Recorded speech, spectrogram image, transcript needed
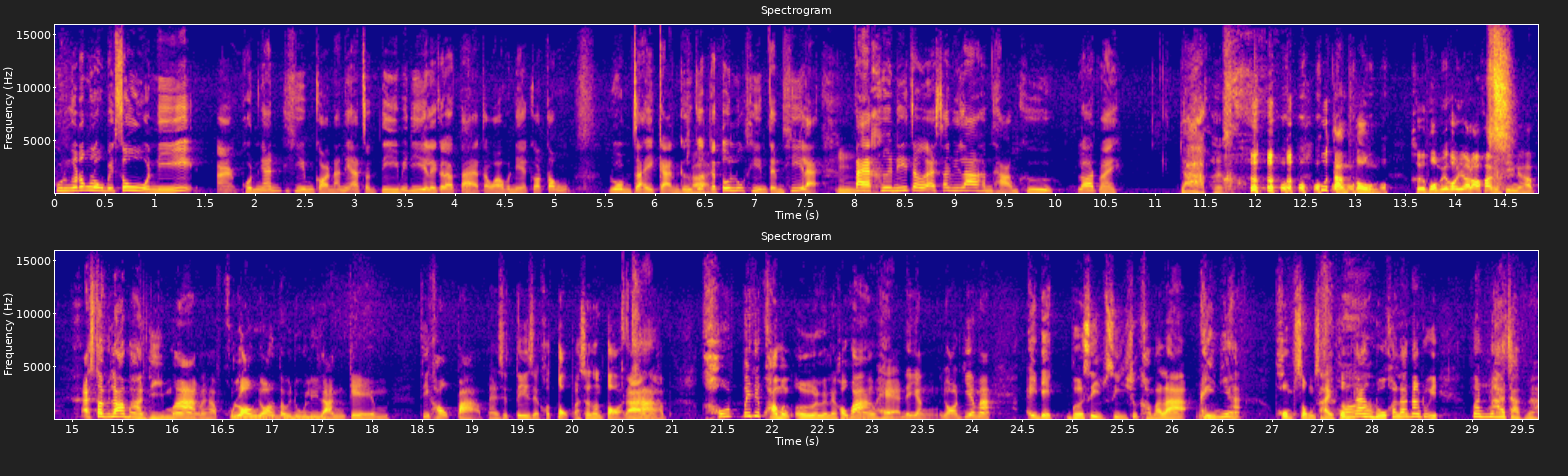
คุณก็ต้องลงไปสู้วันนี้อะผลงานทีมก่อนหน้านี้อาจจะดีไม่ดีอะไรก็แล้วแต่ แต่ว่าวันนี้ก็ต้องรวมใจกันคือใช่กระตุ้นลูกทีมเต็มที่แหละอืมแต่คืนนี้เจอแอสตันวิลล่าคำถามคือรอดไหมยากฮะพูดตามตรง คือผมเป็นคนยอมรับความเป็นจริงนะครับแอสตันวิลล่ามาดีมากนะครับ คุณลองย้อนกลับไปดูรีรันเกม ที่เขาปราบแมนซิตี้เสร็จเขาตบอาร์เซนอลต่อได้นะครับเขาไม่ได้ความบังเอิญเลยนะเขาวางแผนได้อย่างยอดเยี่ยมมากไอเด็กเบอร์สี่สี่ชื่อคามาร่าไอเนี่ย ผมสงสัยผมอ๋อนั่งดูเขาแล้วนั่งดูอีก มันมาจากไหน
